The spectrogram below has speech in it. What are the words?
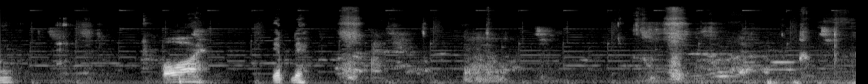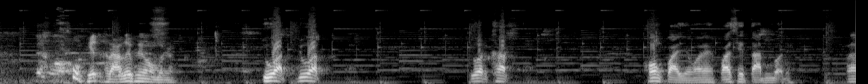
มโอ้ยเอ็ดเด้โอ้เผ็ดขนาดเลยพี่น้องมันจวดจวดจวดคักห้องไปอย่างไรปลาเซตันบ่เนี่ยอ่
